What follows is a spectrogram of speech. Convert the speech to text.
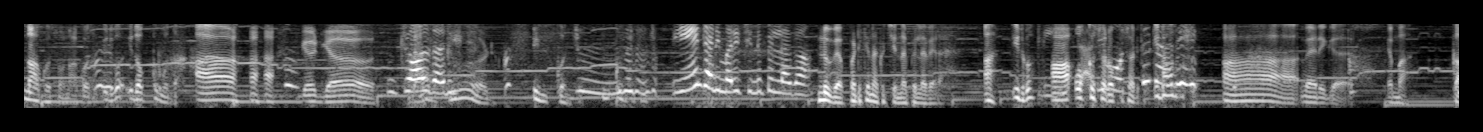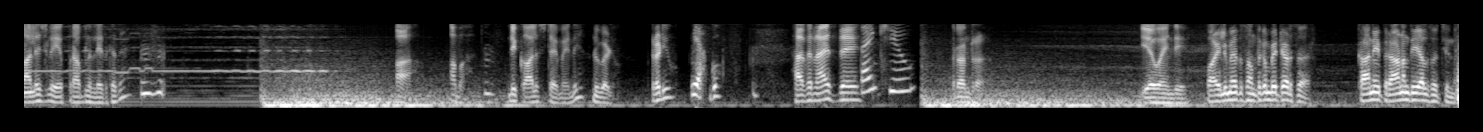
నా కోసం నా కోసం. ఇదిగో ఇది ఒక్క ముద్ద గుడ్ గర్ల్. చాలు డాడీ గుడ్ ఇంకొంచెం ఏంటని మరి చిన్నపిల్లగా? నువ్వెప్పటికీ నాకు చిన్న పిల్లవేరా? ఆ, ఇదిగో Please, ఆ, daddy, ఒక్కసారి ఒక్కసారి. వద్దు, ఇదిగో daddy. ఆ వెరీ గుడ్ అమ్మా కాలేజీలో ఏ ప్రాబ్లం లేదు కదా? ఆ, అమ్మా నీ కాలేజ్ టైం అయింది నువ్వు వెళ్ళు. Ready Yeah. Go have a nice day thank you run రా ఏమైంది? ఫైల్ మీద సంతకం పెట్టాడు సార్. కానీ ప్రాణం తీయాల్సి వచ్చింది.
